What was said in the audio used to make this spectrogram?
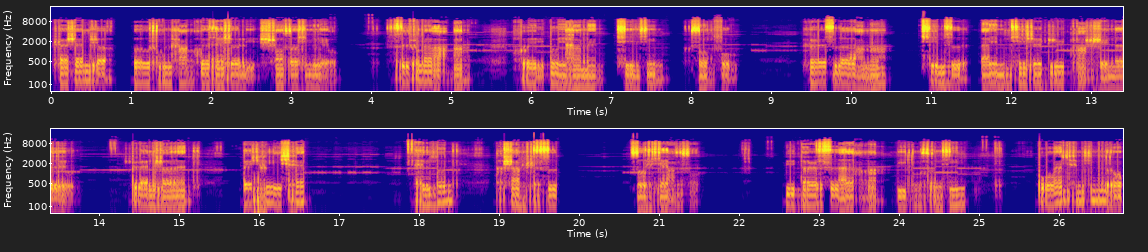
转山者都通常会在这里稍作停留，寺中的喇叭会为他们祈经送福。格日寺的喇嘛。亲自来迎接这支八十人的队伍，志愿者们围成一圈，在门和上师寺做向所。与格尔斯的喇嘛一同诵经，我完全听不懂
